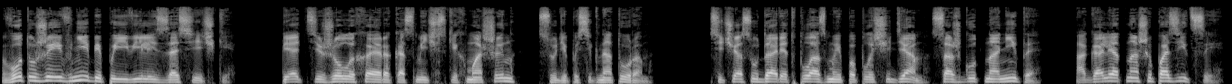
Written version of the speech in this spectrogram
Вот уже и в небе появились засечки. Пять тяжелых аэрокосмических машин, судя по сигнатурам. Сейчас ударят плазмой по площадям, сожгут наниты, оголят наши позиции.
